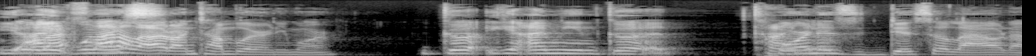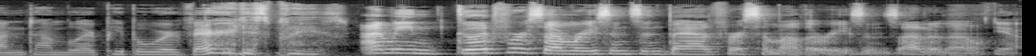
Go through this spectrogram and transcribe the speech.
yeah, well, I, that's when not I s- allowed on Tumblr anymore. Good yeah, I mean good. Kind Porn of. is disallowed on Tumblr. People were very displeased. I mean good for some reasons and bad for some other reasons. I don't know. Yeah.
